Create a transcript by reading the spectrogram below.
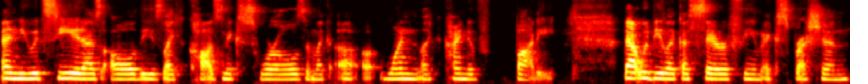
and you would see it as all these like cosmic swirls and like a, a one like kind of body that would be like a seraphim expression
